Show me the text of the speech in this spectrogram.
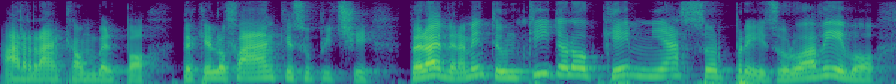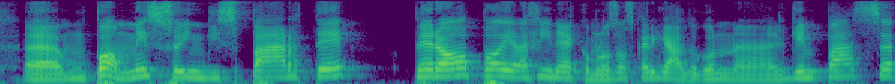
arranca un bel po', perché lo fa anche su PC. Però è veramente un titolo che mi ha sorpreso. Lo avevo eh, un po' messo in disparte però poi alla fine, ecco, me lo sono scaricato con uh, il Game Pass,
